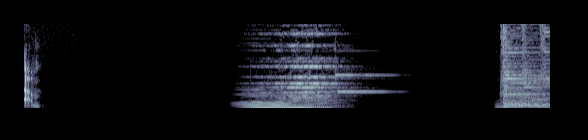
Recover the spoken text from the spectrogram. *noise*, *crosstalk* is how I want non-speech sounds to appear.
system.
